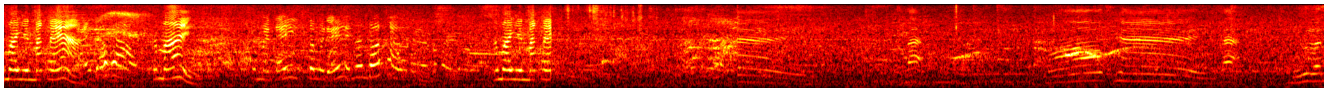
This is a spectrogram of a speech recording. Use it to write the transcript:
Tao mày nhìn mặt nè? Đấy không? Tao mày để, tao mày để nó đớt thôi mày tao mày Tao mày nhìn mặt nè? Mũi lên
